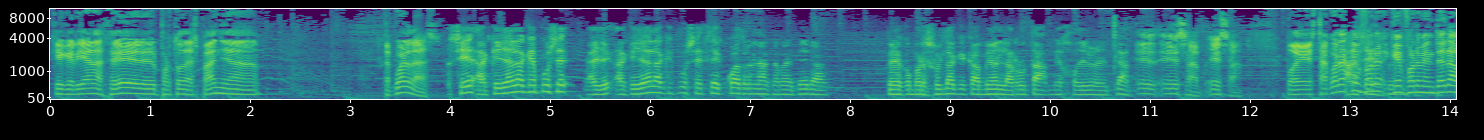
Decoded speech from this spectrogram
que querían hacer por toda España? ¿Te acuerdas? Sí, aquella en la que puse, aquella en la que puse C4 en la carretera, pero como resulta que cambiaron la ruta, me jodieron el plan. Esa, esa. Pues, ¿te acuerdas Ah, que, en sí, entonces- que en Formentera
